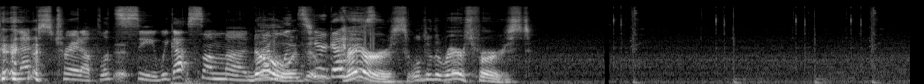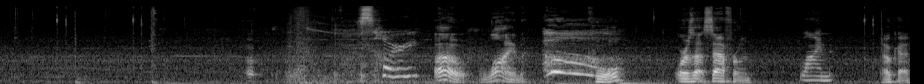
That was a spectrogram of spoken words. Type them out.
next trade up. Let's see. We got some uh, No, gremlins here, guys. rares. We'll do the rares first. Sorry. Oh, lime. cool. Or is that saffron? Lime. Okay.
